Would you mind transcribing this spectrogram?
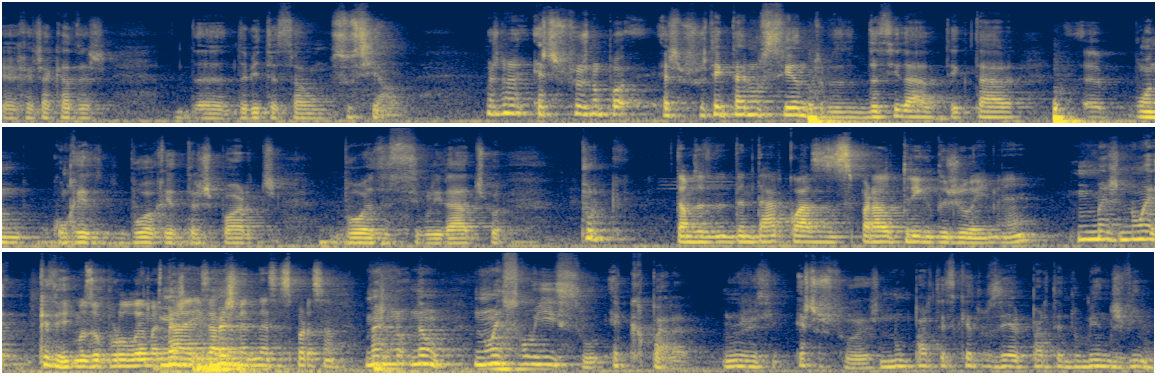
arranjar casas de, de habitação social. Mas não, estas pessoas não podem. Estas pessoas têm que estar no centro da cidade, têm que estar eh, onde, com rede, boa rede de transportes, boas acessibilidades. boa- Porque. Estamos a tentar quase separar o trigo do joio, não é? Mas não é. Quer dizer, Mas o problema Mas- está exatamente nessa separação. Mas não, não, não é só isso. É que repara, assim, estas pessoas não partem sequer do zero, partem do menos 20.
